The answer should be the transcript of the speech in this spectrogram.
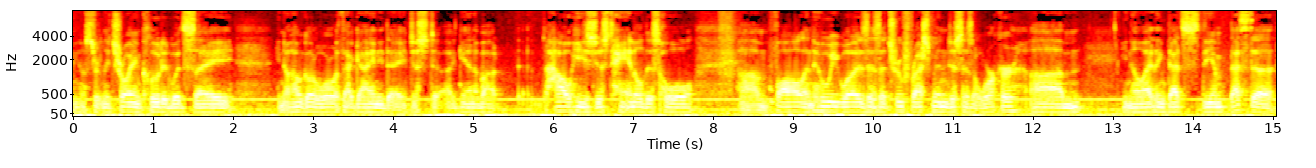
you know certainly Troy included, would say, you know, I'll go to war with that guy any day. Just uh, again about how he's just handled this whole um, fall and who he was as a true freshman, just as a worker. Um, you know, I think that's the that's the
